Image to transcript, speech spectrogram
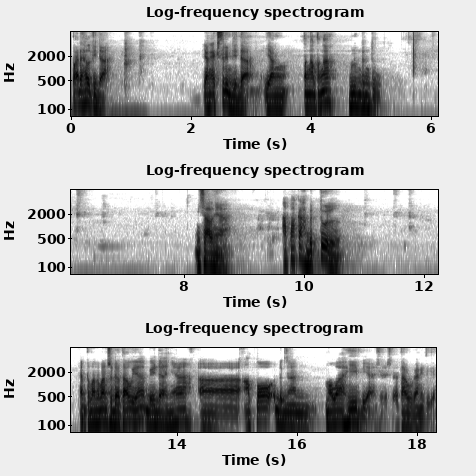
Padahal tidak. Yang ekstrim tidak, yang tengah-tengah belum tentu. Misalnya, apakah betul teman-teman sudah tahu ya bedanya uh, apo dengan mawahib ya sudah tahu kan itu ya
